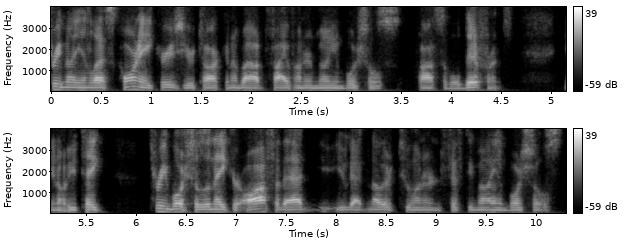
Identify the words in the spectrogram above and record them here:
3 million less corn acres, you're talking about 500 million bushels possible difference. You know, you take three bushels an acre off of that, you've got another 250 million bushels.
